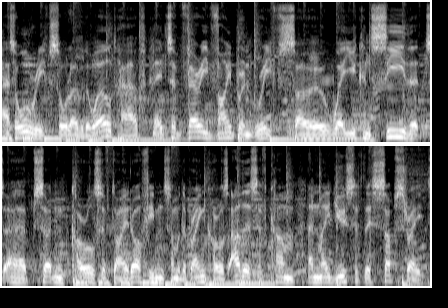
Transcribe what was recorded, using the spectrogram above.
as all reefs all over the world have, it's a very vibrant reef. So where you can see that uh, certain corals have died off, even some of the brain corals, others have come and made use of this substrate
